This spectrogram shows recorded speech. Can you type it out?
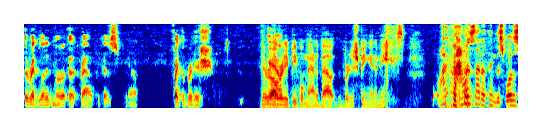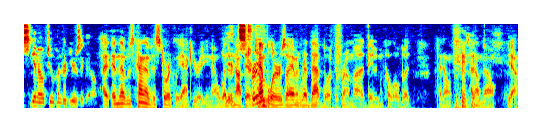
the red-blooded America crowd because you know, fight the British. There are Yeah. already people mad about the British being enemies. Why, how is that a thing? This was you know 200 years ago. I, and that was kind of historically accurate, you know. Whether or not It's they're true. Templars, I haven't read that book from uh, David McCullough, but I don't, I don't know. Yeah,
